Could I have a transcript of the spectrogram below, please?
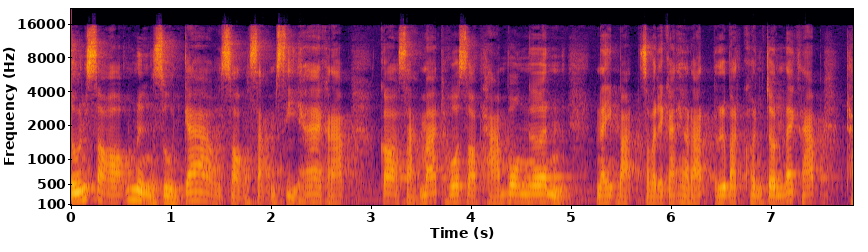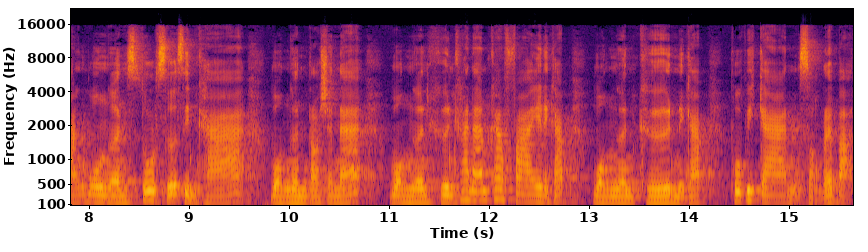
02-109-2345 ครับ ก็สามารถโทรสอบถามวงเงิน ในบัตรสวัสดิการแห่งรัฐ หรือบัตรคนจนได้ครับ ทั้งวงเงินสู้ซื้อสินค้า วงเงินเราชนะ วงเงินคืนค่าน้ำค่าไฟนะครับ วงเงินคืนนะครับผู้พิการ 200 บาท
